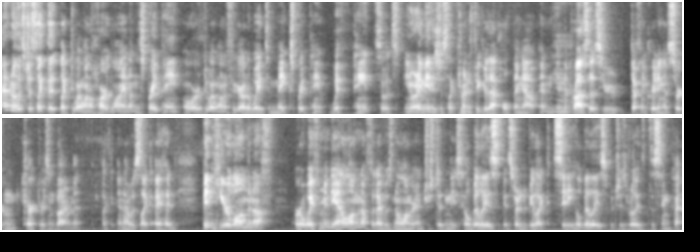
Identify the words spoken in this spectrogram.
I don't know. It's just like the like, do I want a hard line on the spray paint, or do I want to figure out a way to make spray paint with paint? So it's you know what I mean. It's just like trying to figure that whole thing out, and in the process, you're definitely creating a certain character's environment. Like, and I was like, I had been here long enough or away from Indiana long enough that I was no longer interested in these hillbillies. It started to be like city hillbillies, which is really the same kind,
